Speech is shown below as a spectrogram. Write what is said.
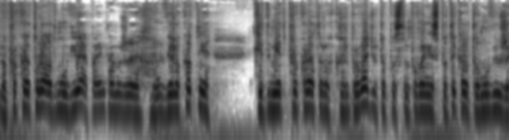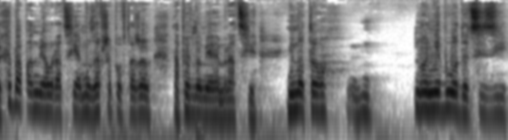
no prokuratura odmówiła. Ja pamiętam, że wielokrotnie, kiedy mnie prokurator, który prowadził to postępowanie, spotykał, to mówił, że chyba pan miał rację. Ja mu zawsze powtarzam, na pewno miałem rację. Mimo to, no nie było decyzji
